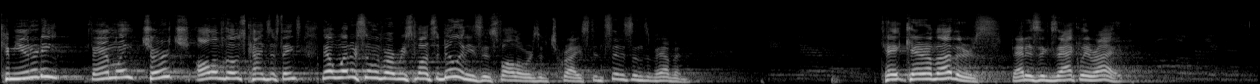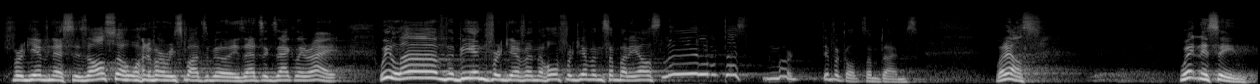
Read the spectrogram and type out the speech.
Community family, church, all of those kinds of things. Now, what are some of our responsibilities as followers of Christ and citizens of heaven? Take care of others. That is exactly right. Forgiveness. forgiveness is also one of our responsibilities. That's exactly right. We love the being forgiven, the whole forgiving somebody else, bit more difficult sometimes. What else? Witnessing.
